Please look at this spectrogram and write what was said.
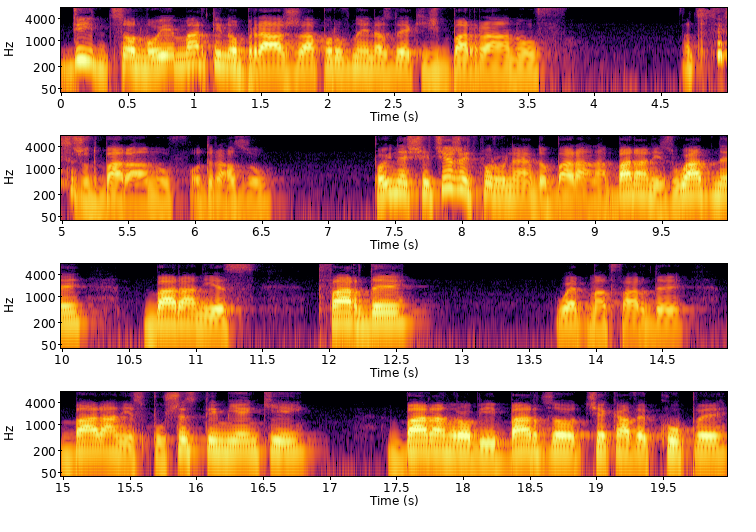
Didson mówi, Martin obraża, porównuje nas do jakichś baranów. A co ty chcesz od baranów od razu? Powinieneś się cieszyć porównania do barana. Baran jest ładny, baran jest twardy, łeb ma twardy, baran jest puszysty, miękki, baran robi bardzo ciekawe kupy,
